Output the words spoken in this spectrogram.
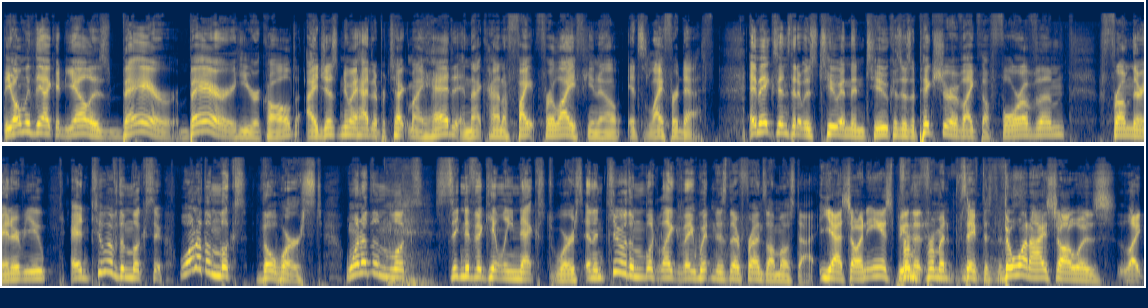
The only thing I could yell is, Bear, bear, he recalled. I just knew I had to protect my head in that kind of fight for life, you know. It's life or death. It makes sense that it was two and then two because there's a picture of like the four of them from their interview, and two of them looks. One of them looks the worst. One of them looks significantly next worst, and then two of them look like they witnessed their friends almost die. Yeah, so on ESPN, From, the- from a safe distance. The one I saw was like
